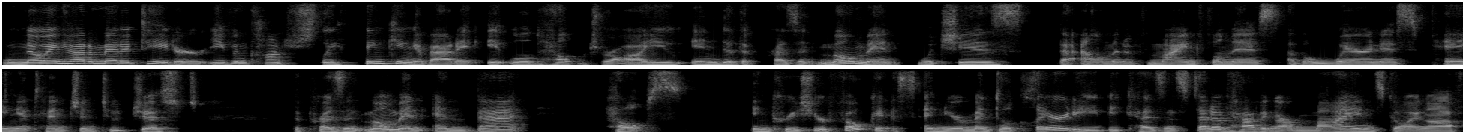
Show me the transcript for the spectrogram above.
knowing how to meditate or even consciously thinking about it, it will help draw you into the present moment, which is the element of mindfulness, of awareness, paying attention to just the present moment. And that helps increase your focus and your mental clarity because instead of having our minds going off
